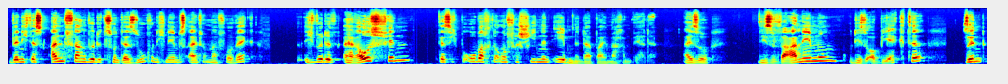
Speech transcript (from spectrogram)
Wenn ich das anfangen würde zu untersuchen, ich nehme es einfach mal vorweg, ich würde herausfinden, dass ich Beobachtungen auf verschiedenen Ebenen dabei machen werde. Also diese Wahrnehmung, diese Objekte sind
